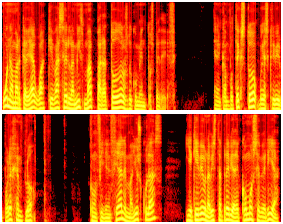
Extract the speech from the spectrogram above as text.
una marca de agua que va a ser la misma para todos los documentos PDF. En el campo texto voy a escribir, por ejemplo, confidencial en mayúsculas y aquí veo una vista previa de cómo se vería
